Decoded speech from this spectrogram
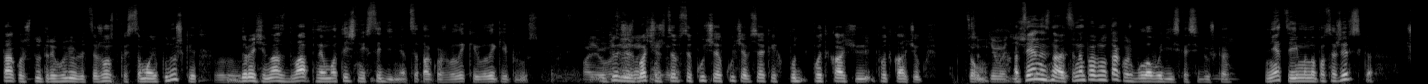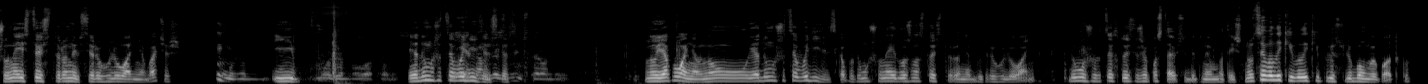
Також тут регулюється жорсткость самої подушки. До речі, у нас два пневматичних сидіння. Це також великий великий плюс. А І тут же ж бачиш, це все куча куча всяких подкачу- подкачок в цьому. А це я не знаю, це напевно також була водійська сідушка. Ні, це іменно пасажирська, що в неї з цієї сторони всі регулювання, бачиш? Може, І може було колись. я думаю, що це Ні, там водительська. з двох сторон дивись. Ну я зрозумів. Ну я думаю, що це водительська, тому що в неї должна з тої сторони бути регулювання. Думаю, що це хтось вже поставив сюди пневматично. Ну це великий великий плюс в будь-якому випадку.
